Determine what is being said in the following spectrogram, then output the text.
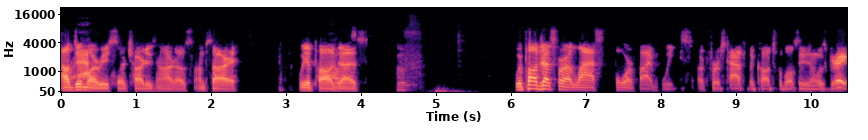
I'll do more research, Hardys and Hardos. I'm sorry. We apologize. Oof. We apologize for our last four or five weeks. Our first half of the college football season was great.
